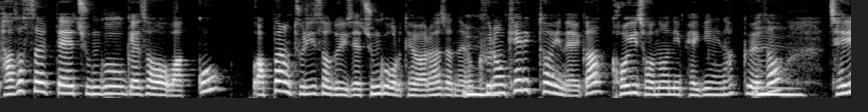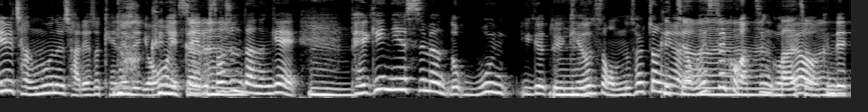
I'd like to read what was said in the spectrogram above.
다섯 살 때 중국에서 왔고 아빠랑 둘이서도 이제 중국어로 대화를 하잖아요. 음. 그런 캐릭터인 애가 거의 전원이 백인인 학교에서 음. 제일 장문을 잘해서 걔네들 영어 그러니까. 에세이를 써준다는 게 음. 백인이 했으면 너 뭐 이게 되게 음. 개연성 없는 설정이야라고 했을 것 같은 거예요. 맞아. 근데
